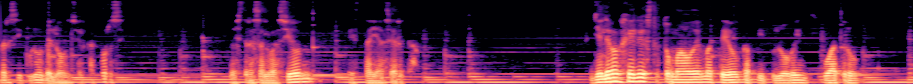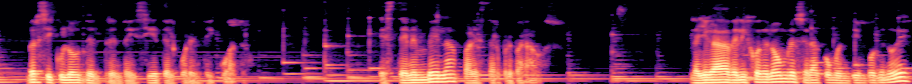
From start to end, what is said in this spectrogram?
versículos del 11 al 14. Nuestra salvación está ya cerca. Y el Evangelio está tomado de Mateo capítulo 24, versículos del 37 al 44. Estén en vela para estar preparados. La llegada del Hijo del Hombre será como en tiempos de Noé.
